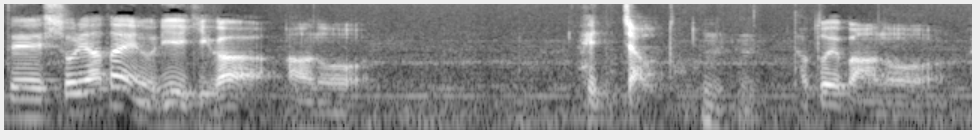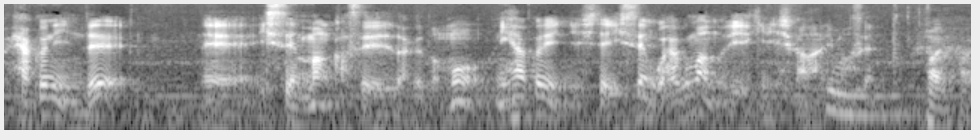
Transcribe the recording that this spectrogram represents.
い。で一人当たりの利益があの減っちゃううんうん。と例えばあの100人で、えー1000万稼いだけども200人にして1500万の利益にしかなりませんと、はいはいは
